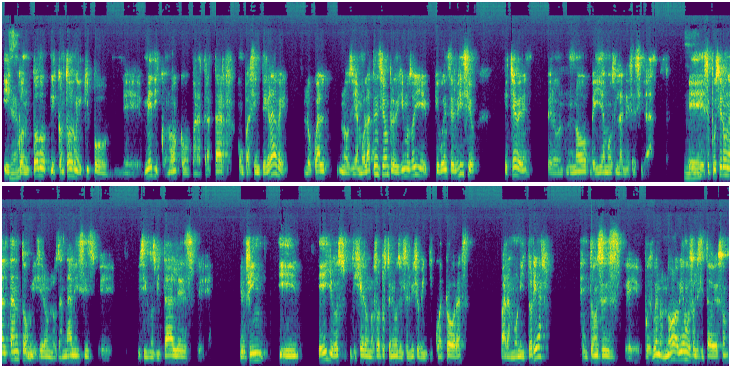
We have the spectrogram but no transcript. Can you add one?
y, con todo, y con todo un equipo médico, ¿no? Como para tratar un paciente grave, lo cual nos llamó la atención, pero dijimos, oye, qué buen servicio, qué chévere pero no veíamos la necesidad. Eh, se pusieron al tanto, me hicieron los análisis, eh, mis signos vitales, eh, en fin, y ellos dijeron, nosotros tenemos el servicio 24 horas para monitorear. Entonces, pues bueno, no habíamos solicitado eso,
